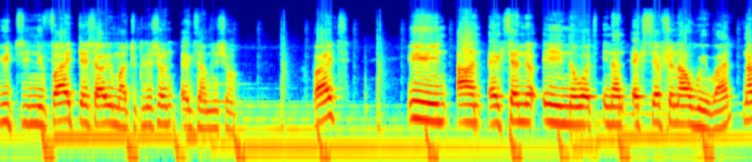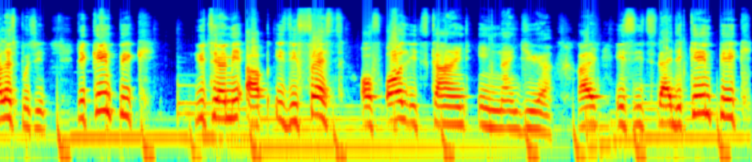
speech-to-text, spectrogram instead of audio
Unified tertiary matriculation examination right? In an exceptional in what? In an exceptional way right? Now let's proceed the Kingpick UTME app is the first of all its kind in Nigeria right? It's it's like the Kingpick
